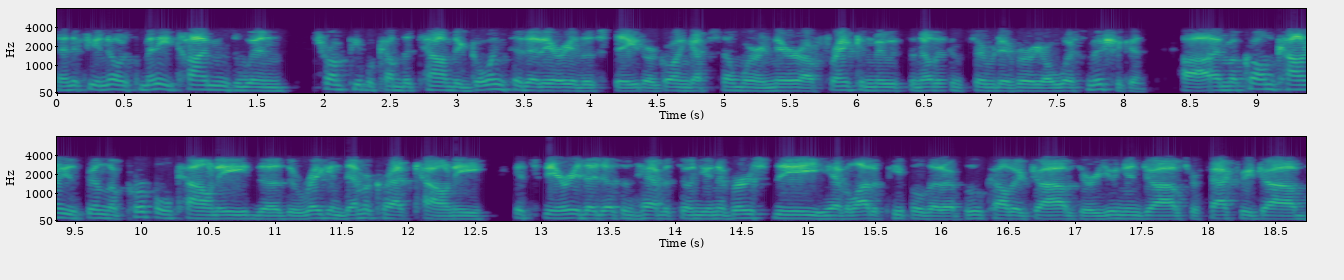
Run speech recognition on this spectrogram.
And if you notice, many times when Trump people come to town, they're going to that area of the state or going up somewhere near uh, Frankenmuth, another conservative area, or West Michigan. Uh, and Macomb County has been the purple county, the, the Reagan Democrat county. It's the area that doesn't have its own university. You have a lot of people that are blue collar jobs or union jobs or factory jobs.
